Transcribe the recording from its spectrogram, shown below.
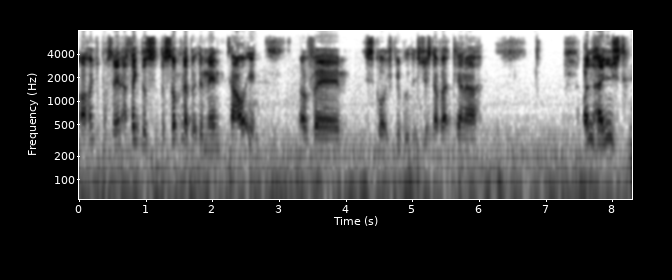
A hundred percent. I think there's there's something about the mentality of um, Scottish people that's just a bit kind of unhinged,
